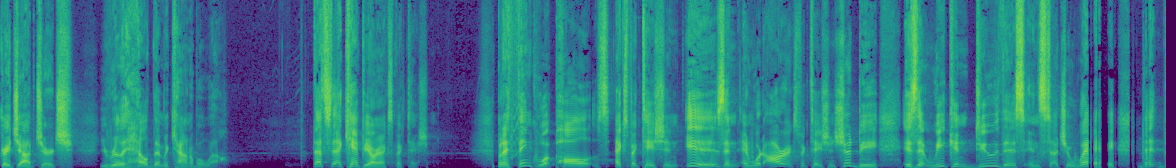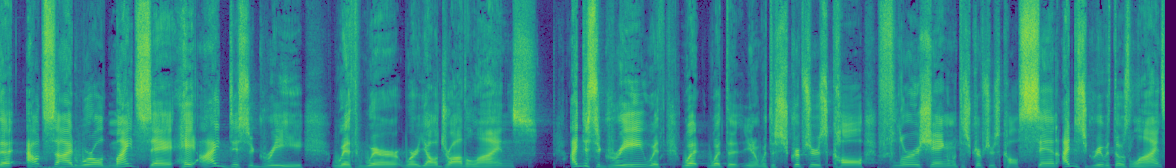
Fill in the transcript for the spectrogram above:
Great job, church. You really held them accountable well. That's, that can't be our expectation. But I think what Paul's expectation is, and, and what our expectation should be, is that we can do this in such a way that the outside world might say, hey, I disagree with where, where y'all draw the lines. I disagree with what, what, the, you know, what the scriptures call flourishing and what the scriptures call sin. I disagree with those lines.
